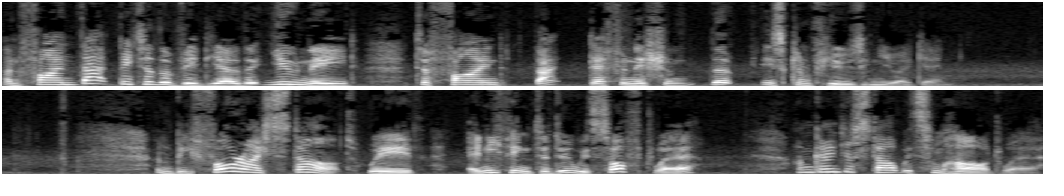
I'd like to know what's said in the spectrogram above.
and find that bit of the video that you need to find that definition that is confusing you again. And before I start with anything to do with software, I'm going to start with some hardware.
